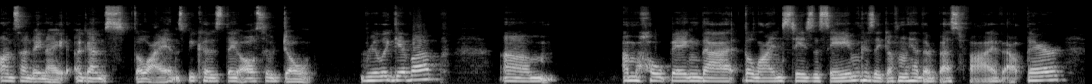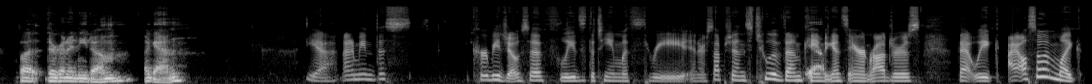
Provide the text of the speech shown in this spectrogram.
on Sunday night against the Lions because they also don't really give up. Um, I'm hoping that the line stays the same because they definitely had their best five out there, but they're going to need them again. Yeah, I mean this Kerby Joseph leads the team with three interceptions. Two of them came yeah. against Aaron Rodgers that week. I also am like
